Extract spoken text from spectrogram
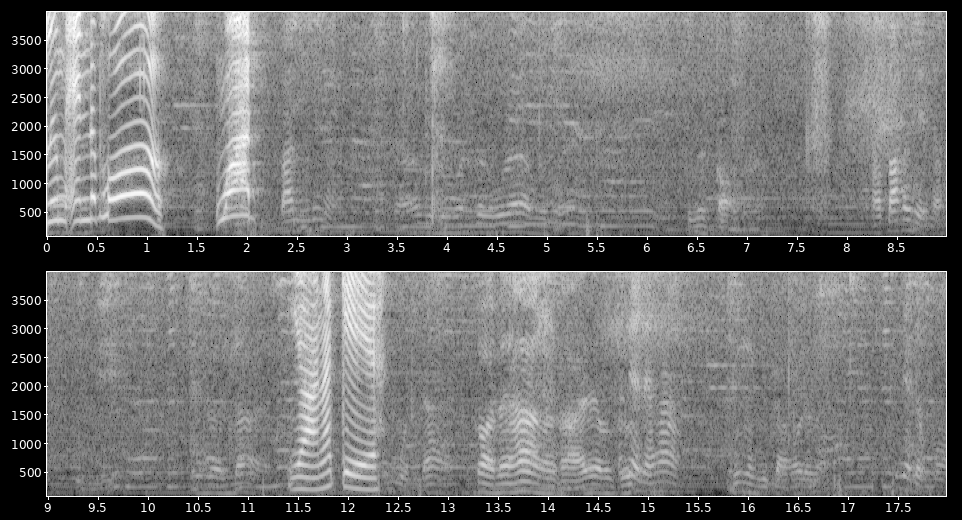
ลืมเอ็นเดอร์โพวัดบ้านนี้ด้วยนะนะไปดูมันก็รู้แล้วมันจะเป็นกล่องนะเอาป้าเคยเห็นเหรอ เล่นได้อย่านะแกมันหมุนได้ก่อนในห้างอะขายเนี่ยมันไม่ซื้อเนี่ยในห้างซื้อมันกี่ตังค์เขาเลยนะไม่เนี่ยเดี๋ยวมอง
